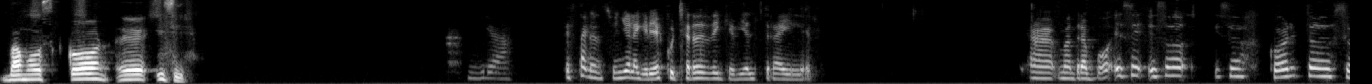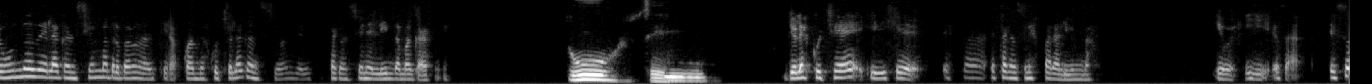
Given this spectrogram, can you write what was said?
Vamos con eh, Easy. Ya. Esta canción yo la quería escuchar desde que vi el tráiler. Ah, me atrapó ese, eso, esos cortos segundos de la canción me atraparon al tiro. Cuando escuché la canción, yo dije, esta canción es Linda McCartney. Uh, sí. Yo la escuché y dije, esta, esta canción es para Linda. Y, y, o sea, eso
